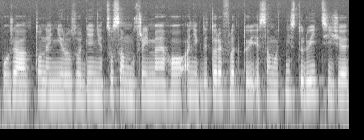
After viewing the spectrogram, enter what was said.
pořád to není rozhodně něco samozřejmého a někdy to reflektují i samotní studující, že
